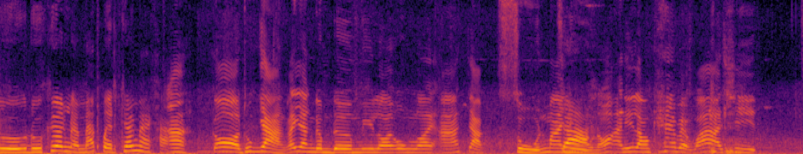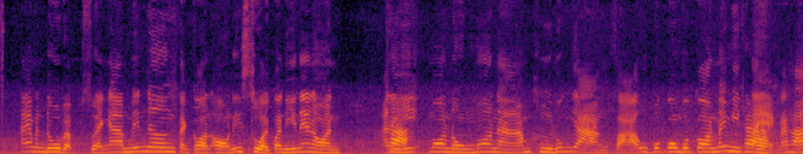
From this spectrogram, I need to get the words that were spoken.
ดูดูเครื่องหน่อยไหมเปิดเครื่องหน่อยค่ะ อะก็ทุกอย่างก็ยังเดิมๆ มีรอยองค์รอยอาร์คจากศูนย์มาอจ้ะยู่เนาะ อันนี้เราแค่แบบว่า ฉีด ให้มันดูแบบสวยงามนิดนึง แต่ก่อนออกนี่สวยกว่านี้แน่นอน อันนี้หม้อนงหม้อน้ำคือทุกอย่างฝาอุปกรณ์อุปกรณ์ไม่มีค่ะแตกนะคะ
